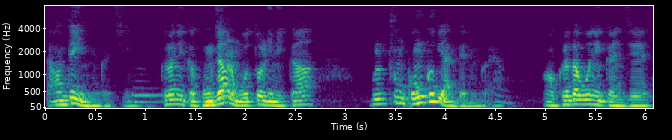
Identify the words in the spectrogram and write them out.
다운돼 있는 거지. 음. 그러니까 공장을 못 돌리니까 물품 공급이 안 되는 거야. 음. 어, 그러다 보니까 이제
